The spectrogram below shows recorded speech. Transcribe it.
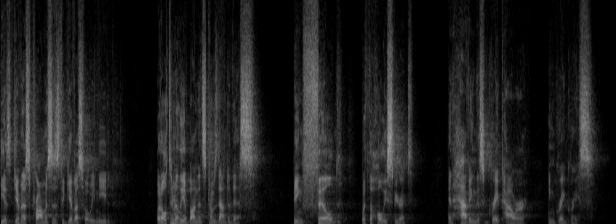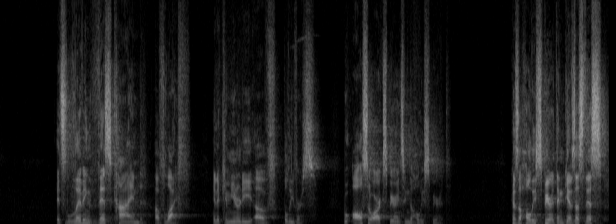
He has given us promises to give us what we need. But ultimately, abundance comes down to this being filled with the Holy Spirit and having this great power and great grace. It's living this kind of life in a community of believers who also are experiencing the Holy Spirit. Because the Holy Spirit then gives us this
